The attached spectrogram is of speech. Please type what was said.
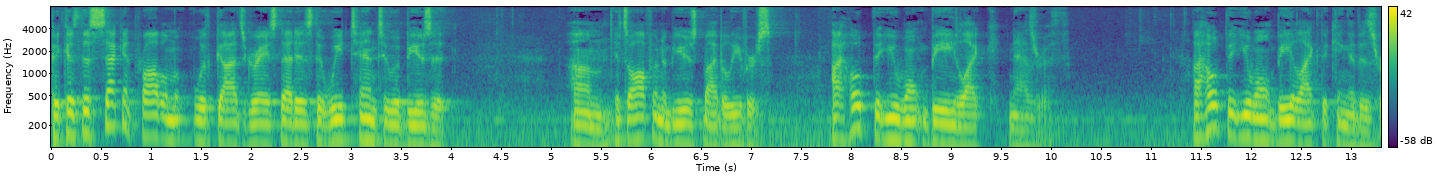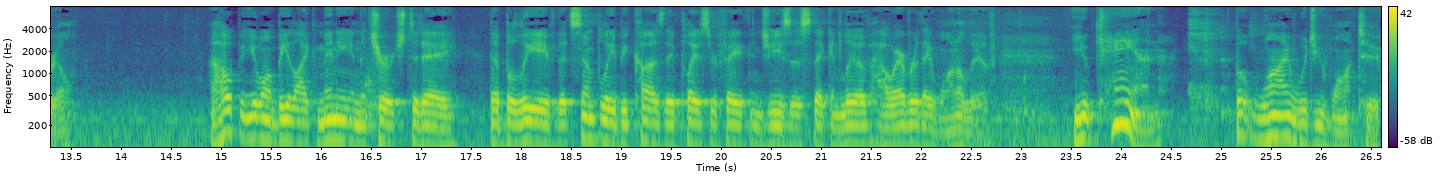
Because the second problem with God's grace, that is, that we tend to abuse it. Um, it's often abused by believers. I hope that you won't be like Nazareth. I hope that you won't be like the King of Israel. I hope that you won't be like many in the church today that believe that simply because they place their faith in Jesus, they can live however they want to live. You can, but why would you want to?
